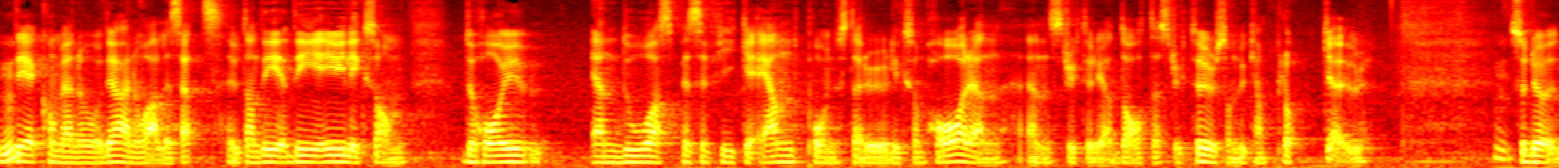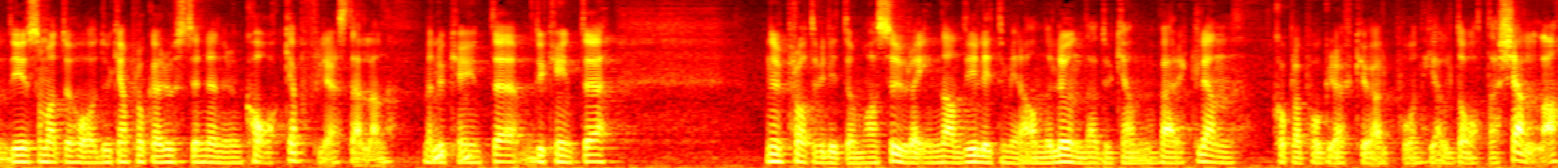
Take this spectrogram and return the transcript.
Mm. Det, kommer jag nog, det har jag nog aldrig sett. Utan det, det är ju liksom, du har ju ändå specifika endpoints där du liksom har en, en strukturerad datastruktur som du kan plocka ur. Mm. Så det, det är som att du, har, du kan plocka russinen ur en kaka på flera ställen. Men mm. du kan ju inte, du kan inte nu pratar vi lite om Hasura innan, det är lite mer annorlunda. Du kan verkligen koppla på GraphQL på en hel datakälla.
